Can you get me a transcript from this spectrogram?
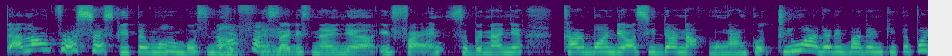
dalam proses kita menghembus nafas Okey. tadi sebenarnya Irfan, sebenarnya karbon dioksida nak mengangkut keluar dari badan kita pun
